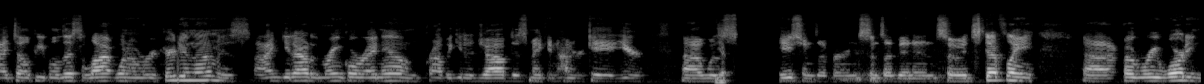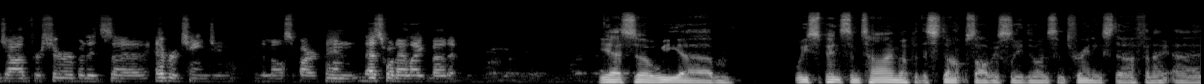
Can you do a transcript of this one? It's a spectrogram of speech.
I tell people this a lot when I'm recruiting them is I get out of the Marine Corps right now and probably get a job that's making 100k a year uh, with yep. I've earned since I've been in. So it's definitely uh, a rewarding job for sure, but it's uh, ever changing for the most part, and that's what I like about it. Yeah, so we um, we spent some time up at the stumps, obviously doing some training stuff, and I uh,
